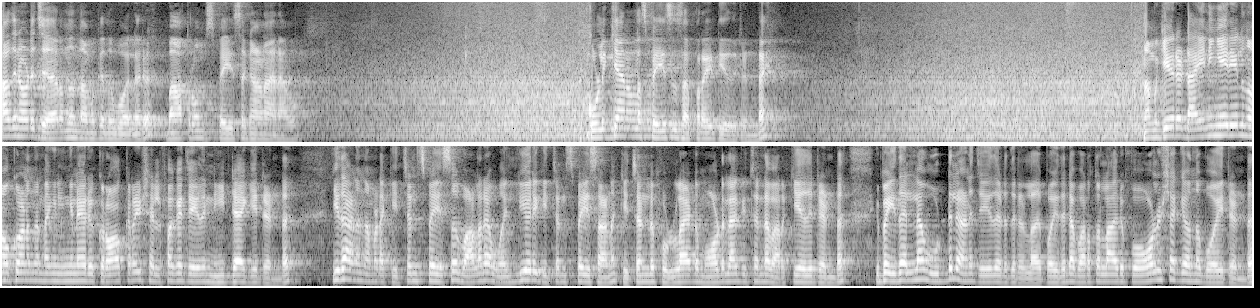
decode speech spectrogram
അതിനോട് ചേർന്ന് നമുക്കിതുപോലൊരു ബാത്റൂം സ്പേസ് കാണാനാവും. കുളിക്കാനുള്ള സ്പേസ് സെപ്പറേറ്റ് ചെയ്തിട്ടുണ്ട്. നമുക്ക് ഈ ഒരു ഡൈനിങ് ഏരിയയിൽ നോക്കുകയാണെന്നുണ്ടെങ്കിൽ ഇങ്ങനെ ഒരു ക്രോക്കറി ഷെൽഫൊക്കെ ചെയ്ത് നീറ്റാക്കിയിട്ടുണ്ട്. ഇതാണ് നമ്മുടെ കിച്ചൺ സ്പേസ് വളരെ വലിയൊരു കിച്ചൺ സ്പേസ് ആണ്. കിച്ചണിൽ ഫുള്ളായിട്ട് മോഡുലാർ കിച്ചന്റെ വർക്ക് ചെയ്തിട്ടുണ്ട്. ഇപ്പോൾ ഇതെല്ലാം വുഡിലാണ് ചെയ്തെടുത്തിട്ടുള്ളത്. ഇപ്പോൾ ഇതിന്റെ പുറത്തുള്ള ഒരു പോളിഷൊക്കെ ഒന്ന് പോയിട്ടുണ്ട്.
